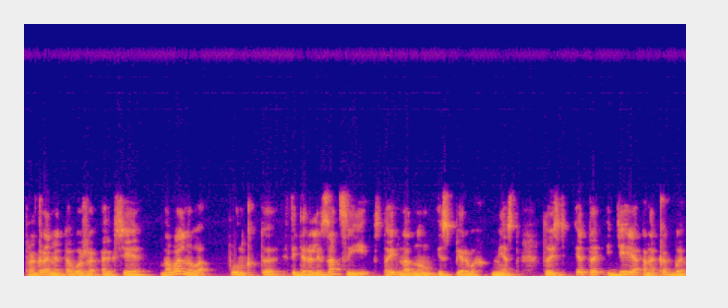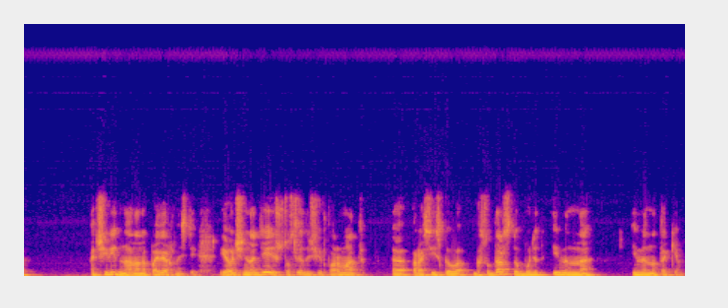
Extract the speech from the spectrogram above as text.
программе того же Алексея Навального пункт федерализации стоит на одном из первых мест. То есть эта идея, она как бы очевидна, она на поверхности. Я очень надеюсь, что следующий формат э, российского государства будет именно, именно таким.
